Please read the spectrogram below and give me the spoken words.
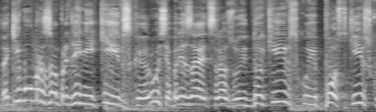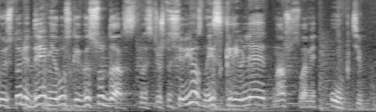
Таким образом, определение «Киевская Русь» обрезает сразу и докиевскую, и посткиевскую историю древнерусской государственности, что серьезно искривляет нашу с вами оптику.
